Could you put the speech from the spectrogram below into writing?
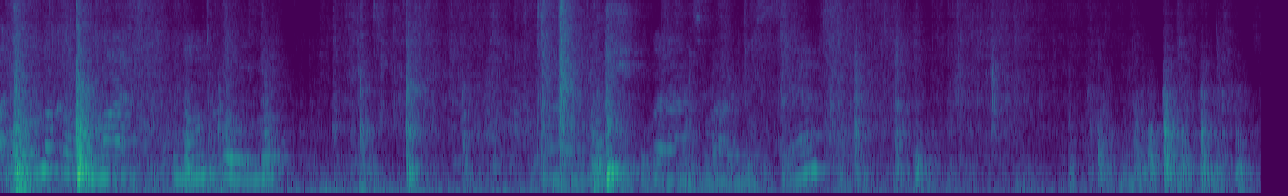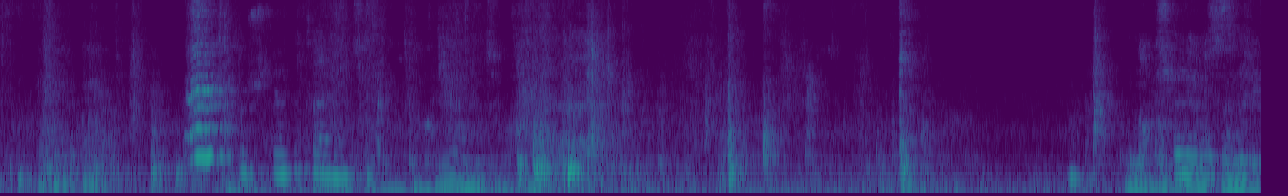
açalım bakalım bunlar kullanım kılavuzu. Neymiş bu garanti belgesi. Dur şuraya bir tane çek. Dokunuyorum acaba. Bakabiliyor musun sence ya?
